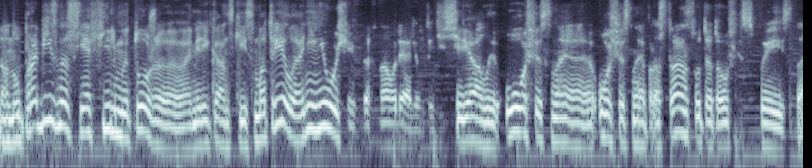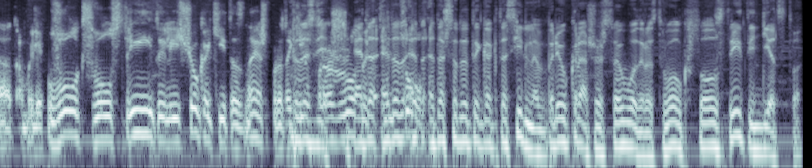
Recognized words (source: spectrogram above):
Да, ну, про бизнес я фильмы тоже американские смотрел, и они не очень вдохновляли. Вот эти сериалы «Офисное», «Офисное пространство», вот это «Офис Space», да, там, или «Волк с Уолл-стрит», или еще какие-то, знаешь, про таких Подожди, это, это, это, это что-то ты как-то сильно приукрашиваешь свой возраст. «Волк с Уолл-стрит» и детство.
